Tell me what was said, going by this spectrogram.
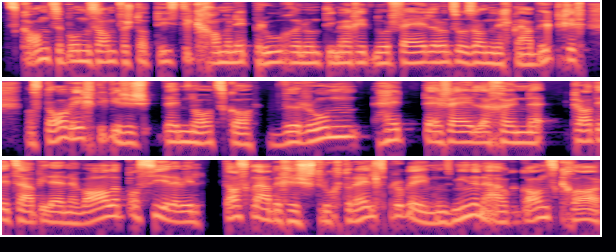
das ganze Bundesamt für Statistik kann man nicht brauchen und die machen nur Fehler und so, sondern ich glaube wirklich, was da wichtig ist, ist dem nachzugehen. Warum hat der Fehler können gerade jetzt auch bei diesen Wahlen passieren? Weil das, glaube ich, ist ein strukturelles Problem. Und in meinen Augen ganz klar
